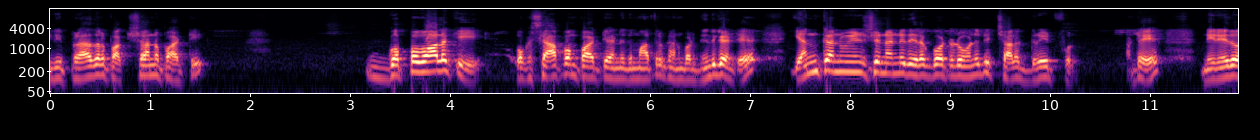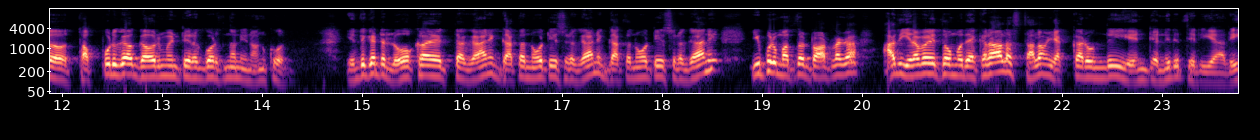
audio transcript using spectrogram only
ఇది పేదల పక్షాన పార్టీ గొప్ప వాళ్ళకి ఒక శాపం పార్టీ అనేది మాత్రం కనబడుతుంది. ఎందుకంటే ఎన్కన్వెన్షన్ అనేది ఇరగొట్టడం అనేది చాలా గ్రేట్ఫుల్. అంటే నేనేదో తప్పుడుగా గవర్నమెంట్ ఇరగొడుతుందని నేను అనుకోను. ఎందుకంటే లోకాయుక్త కానీ గత నోటీసులు కానీ గత నోటీసులు కానీ ఇప్పుడు మొత్తం టోటల్గా అది ఇరవై తొమ్మిది ఎకరాల స్థలం ఎక్కడుంది ఏంటి అనేది తెలియాలి.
